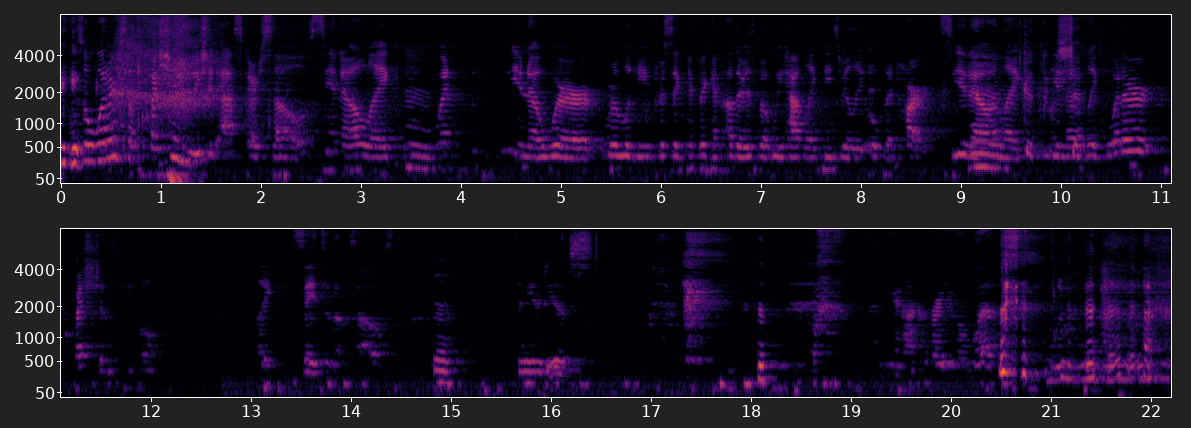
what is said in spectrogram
wing So, what are some questions we should ask ourselves? You know, like Mm. when you know we're we're looking for significant others, but we have like these really open hearts. You know, Mm, and like good you know, like what are questions people like say to themselves? any ideas You're not gonna write you a list.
